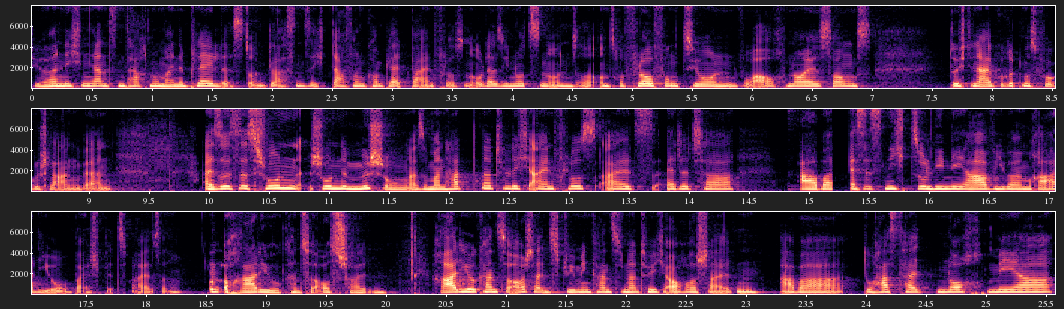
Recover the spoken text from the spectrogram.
die hören nicht den ganzen Tag nur meine Playlist und lassen sich davon komplett beeinflussen. Oder sie nutzen unsere, unsere Flow-Funktion, wo auch neue Songs durch den Algorithmus vorgeschlagen werden. Also es ist schon, schon eine Mischung. Also man hat natürlich Einfluss als Editor, aber es ist nicht so linear wie beim Radio beispielsweise. Und auch Radio kannst du ausschalten. Radio kannst du ausschalten, Streaming kannst du natürlich auch ausschalten, aber du hast halt noch mehr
